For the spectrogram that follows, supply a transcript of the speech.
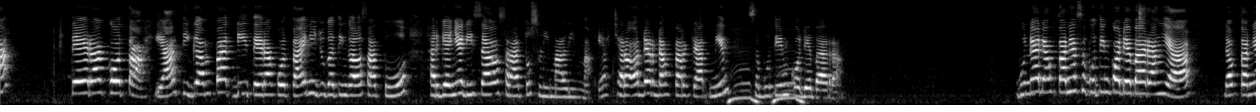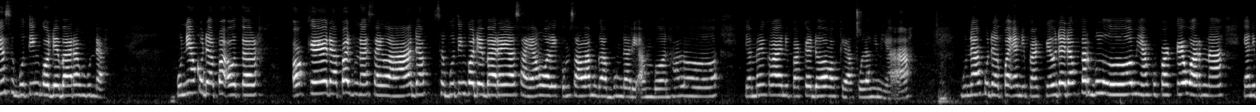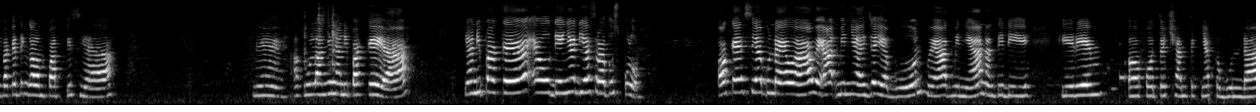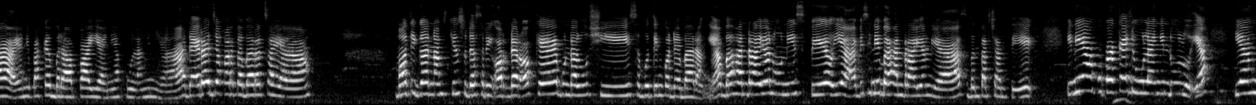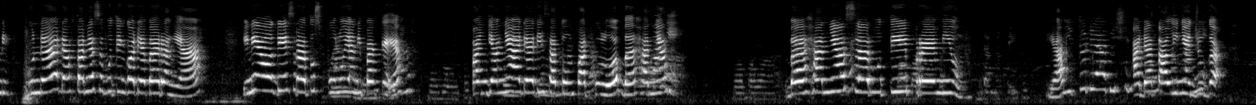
terakota ya. 34 di terakota. Ini juga tinggal satu. Harganya di sel 155 ya. Cara order daftar ke admin sebutin kode barang Bunda daftarnya sebutin kode barang ya daftarnya sebutin kode barang Bunda Bunda aku dapat outer Oke, dapat Bunda Saila. Dap sebutin kode barang ya sayang. Waalaikumsalam gabung dari Ambon. Halo. Jamreng kalian dipakai dong. Oke, aku ulangin ya. Bunda aku dapat yang dipakai. Udah daftar belum? Yang aku pakai warna yang dipakai tinggal 4 piece ya. Nih, aku ulangin yang dipakai ya. Yang dipakai LD-nya dia 110. Oke, siap Bunda Ella. WA adminnya aja ya, Bun. WA adminnya nanti dikirim uh, foto cantiknya ke Bunda. Yang dipakai berapa ya? Ini aku ulangin ya. Daerah Jakarta Barat, sayang. Mau 36 skin sudah sering order. Oke, Bunda Lucy, sebutin kode barang ya. Bahan rayon Unispil. Ya, abis ini bahan rayon ya. Sebentar cantik. Ini aku pakai diulangin dulu ya. Yang di Bunda daftarnya sebutin kode barang ya. Ini LD 110 yang dipakai ya. Panjangnya ada di 140, bahannya bahannya seruti premium ya. Itu dihabisin. Ada talinya juga.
